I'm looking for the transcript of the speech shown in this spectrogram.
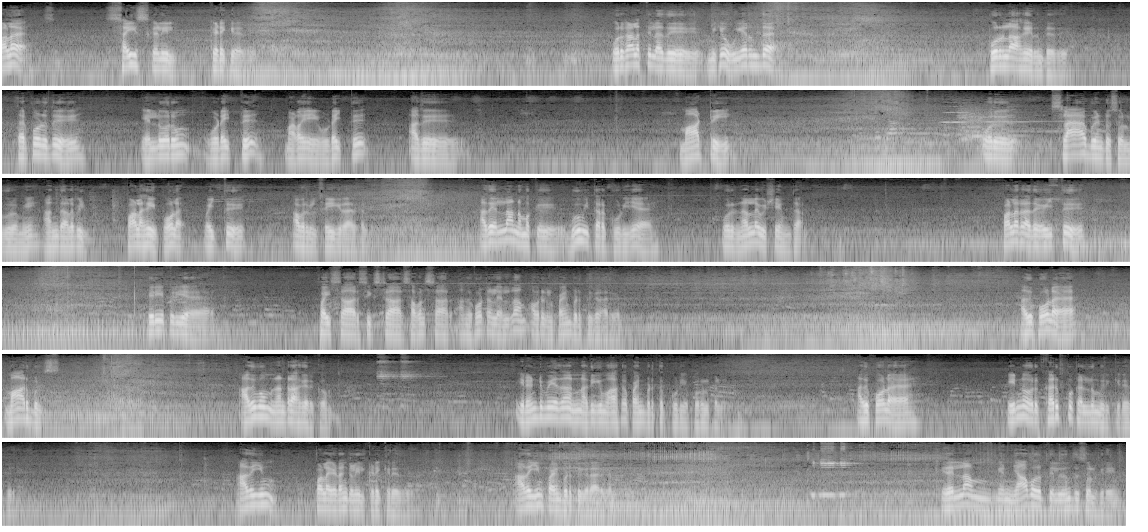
பல சைஸ்களில் கிடைக்கிறது. ஒரு காலத்தில் அது மிக உயர்ந்த பொருளாக இருந்தது. தற்பொழுது எல்லோரும் உடைத்து மலையை உடைத்து அது மாற்றி ஒரு ஸ்லாப் என்று சொல்கிறோமே அந்த அளவில் பலகை போல வைத்து அவர்கள் செய்கிறார்கள். அதெல்லாம் நமக்கு பூமி தரக்கூடிய ஒரு நல்ல விஷயம்தான். பலர் அதை வைத்து பெரிய பெரிய five star six star seven star அந்த ஹோட்டல் எல்லாம் அவர்கள் பயன்படுத்துகிறார்கள். அதுபோல் மார்பிள்ஸ் அதுவும் நன்றாக இருக்கும். இரண்டுமே தான் அதிகமாக பயன்படுத்தக்கூடிய பொருள்கள். அதுபோல் இன்னொரு கருப்பு கல்லும் இருக்கிறது. அதையும் பல இடங்களில் கிடைக்கிறது. அதையும் பயன்படுத்துகிறார்கள். இதெல்லாம் என் ஞாபகத்தில் இருந்து சொல்கிறேன்.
